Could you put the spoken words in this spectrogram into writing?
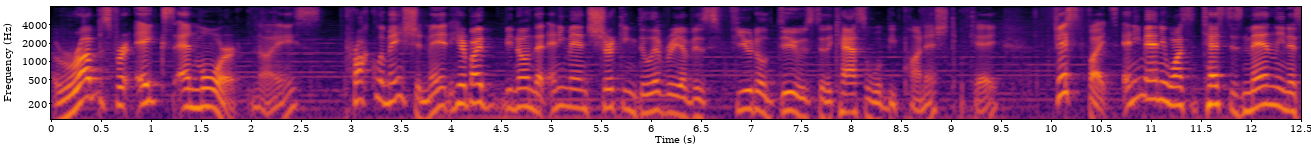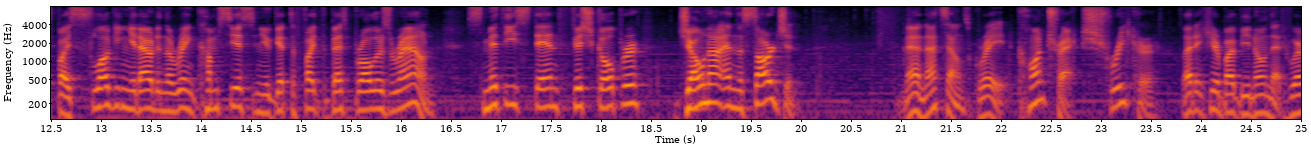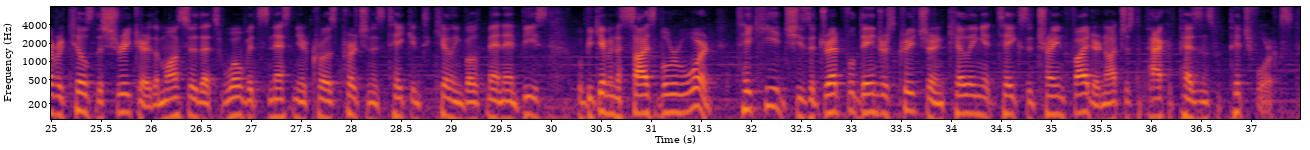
Rubs for aches and more. Nice. Proclamation. May it hereby be known that any man shirking delivery of his feudal dues to the castle will be punished. Okay. Fist fights. Any man who wants to test his manliness by slugging it out in the ring, come see us and you'll get to fight the best brawlers around. Smithy, Stan, Fish Gulper, Jonah, and the Sergeant. Man, that sounds great. Contract. Shrieker. Let it hereby be known that whoever kills the Shrieker, the monster that's wove its nest near Crow's Perch and is taken to killing both men and beasts, will be given a sizable reward. Take heed, she's a dreadful, dangerous creature, and killing it takes a trained fighter, not just a pack of peasants with pitchforks.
